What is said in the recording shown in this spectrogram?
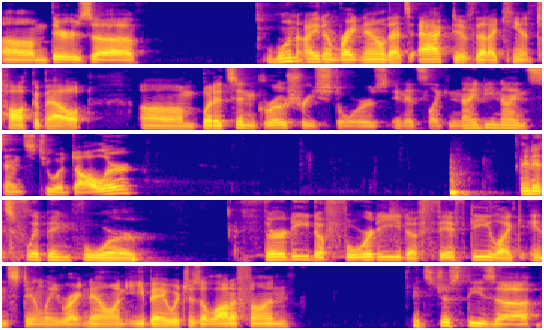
Um, there's uh, one item right now that's active that I can't talk about um, but it's in grocery stores and it's like 99 cents to a dollar. And it's flipping for 30 to 40 to 50 like instantly right now on eBay, which is a lot of fun. It's just these uh,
